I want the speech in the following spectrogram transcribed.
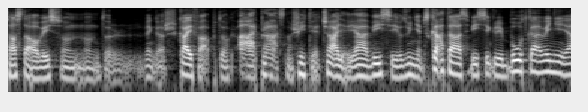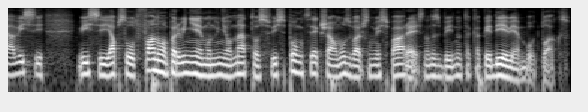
sastāvu visu, un, un tur vienkārši kaifā par to, ka ārprāts no šitie čaļi, jā, visi uz viņiem skatās, visi grib būt kā viņi, jā, visi, visi absolūti fano par viņiem, un viņi jau met tos visus punktus iekšā un uzvaras un viss pārējais. Nu, tas bija nu, kā pie dieviem būt blakus.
